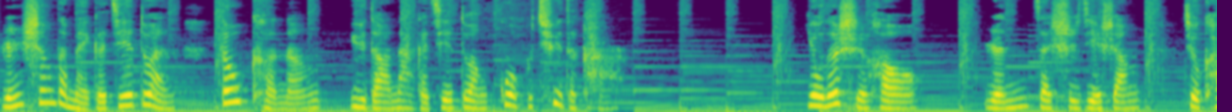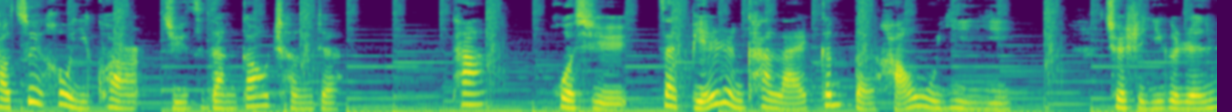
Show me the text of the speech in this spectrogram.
人生的每个阶段都可能遇到那个阶段过不去的坎儿。有的时候，人在世界上就靠最后一块橘子蛋糕撑着，它或许在别人看来根本毫无意义，却是一个人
